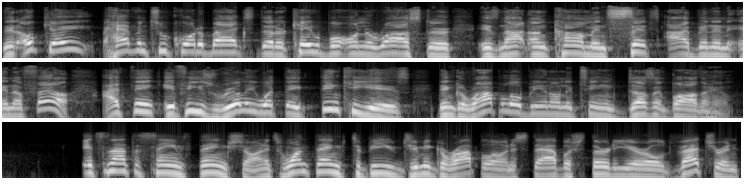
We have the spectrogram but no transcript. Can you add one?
that okay, having two quarterbacks that are capable on the roster is not uncommon since I've been in the NFL. I think if he's really what they think he is, then Garoppolo being on the team doesn't bother him. It's not the same thing, Sean. It's one thing to be Jimmy Garoppolo, an established 30 year old veteran,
